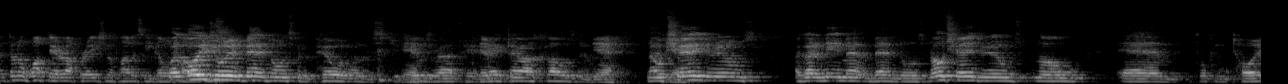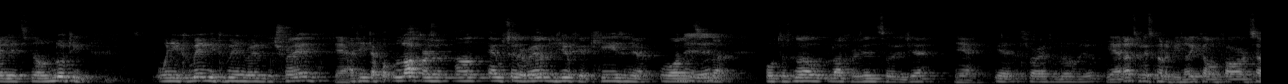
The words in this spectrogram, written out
I don't know what their operational policy going Well, forward I is. joined Ben Dunne's for the pool and the Yeah. jacuzzi yeah. right here. They're- They're, they're all closed now. Yeah, No Yeah. changing rooms. I got an email and Ben Dunne's. No changing rooms, no um, fucking toilets, no nothing. When you come in, you come in ready to train. yeah. I think they're putting lockers on, on outside around the gym for your keys and your wallets Yeah, and that. But there's no lockers inside, yeah. Yeah. Yeah, as far as I know, yeah. Yeah, that's what it's going to be like going forward. So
